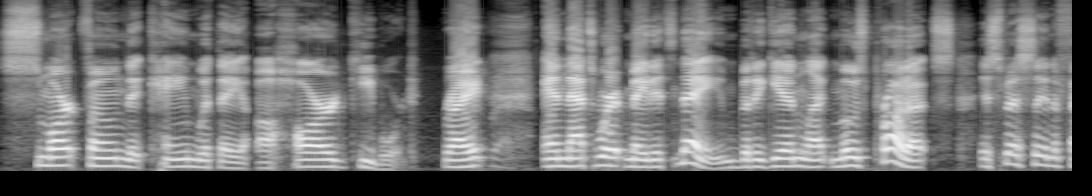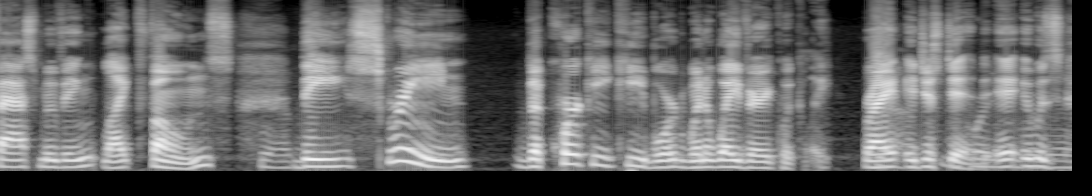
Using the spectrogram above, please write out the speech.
smartphone that came with a, a hard keyboard. Right? right? And that's where it made its name. But again, like most products, especially in a fast moving like phones, yeah. the screen, the quirky keyboard went away very quickly right? Yeah, it just did. It, it, was yeah.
